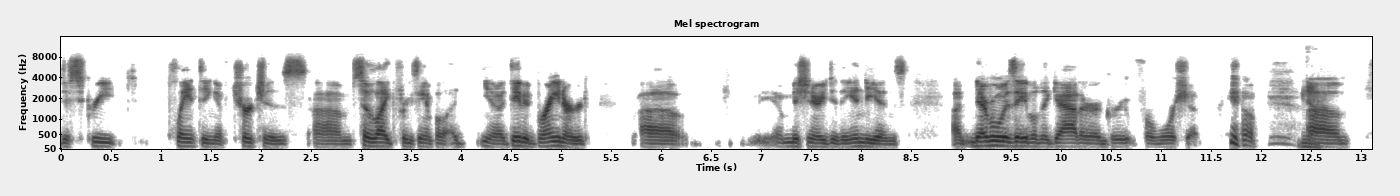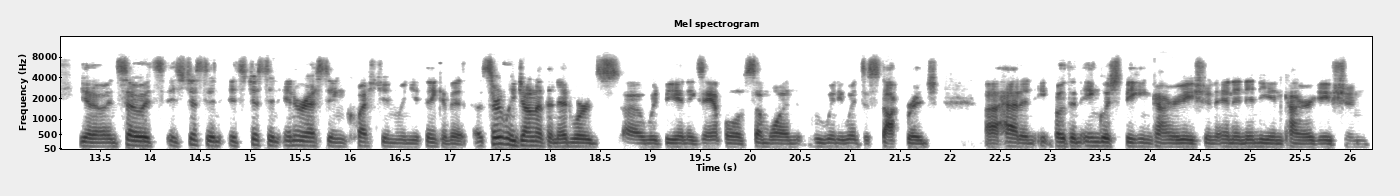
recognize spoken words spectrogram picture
discrete planting of churches. Um, so, like for example, a, you know David Brainerd, uh, missionary to the Indians, uh, never was able to gather a group for worship. You know, yeah. um, you know, and so it's it's just an it's just an interesting question when you think of it. Uh, certainly, Jonathan Edwards uh, would be an example of someone who, when he went to Stockbridge, uh, had an both an English speaking congregation and an Indian congregation,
